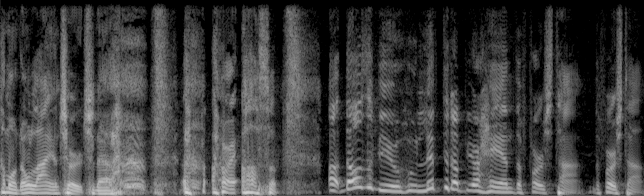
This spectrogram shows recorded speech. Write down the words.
Come on, don't lie in church now. All right, awesome. Uh, those of you who lifted up your hand the first time, the first time,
